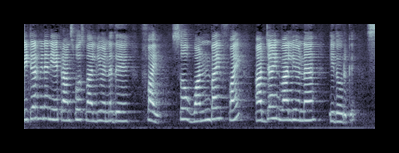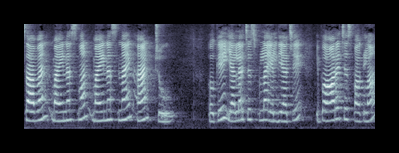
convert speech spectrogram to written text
டிட்டர்மினன்ட் ஏ டிரான்ஸ்போஸ் வேல்யூ என்னது? Five so one by five adjoint value என்ன? இதோ இருக்குது seven minus one minus nine and two okay LHS ஃபுல்லாக எழுதியாச்சு. இப்போ ஆர்ஹெச்எஸ் பார்க்கலாம்.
